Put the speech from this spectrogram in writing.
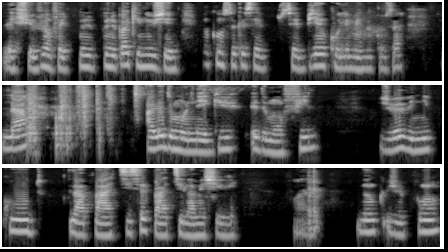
les cheveux en fait pour, ne pas qu'ils nous gênent. Donc on sait que c'est bien collé maintenant comme ça. Là, à l'aide de mon aiguille et de mon fil, je vais venir coudre la partie, cette partie là mes chéris. Voilà. Donc je prends,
